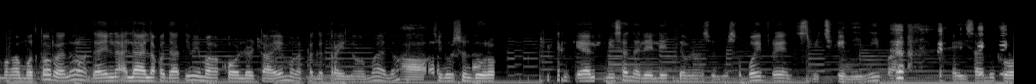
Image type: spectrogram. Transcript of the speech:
mga motor ano? Dahil naalala ko dati may mga caller tayo mga taga Trinoma no? Ah. sinusundo kaya minsan nalilate daw ng sundo sa boyfriend tapos may chikinini pa. Kaya sabi ko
